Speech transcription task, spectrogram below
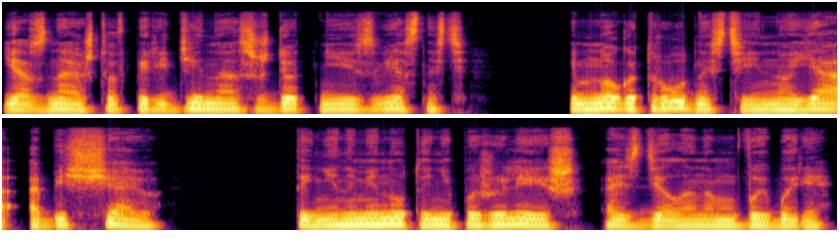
я знаю, что впереди нас ждет неизвестность и много трудностей, но я обещаю, ты ни на минуту не пожалеешь о сделанном выборе.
